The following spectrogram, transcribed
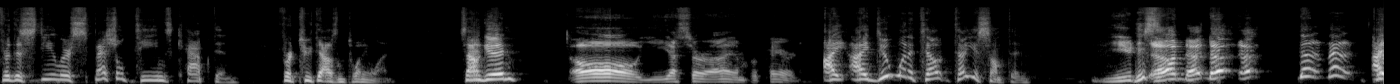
for the Steelers special teams captain for 2021. Sound good? Oh, yes, sir. I am prepared. I, I do want to tell tell you something. You this, no, no, no, no. no, no I,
